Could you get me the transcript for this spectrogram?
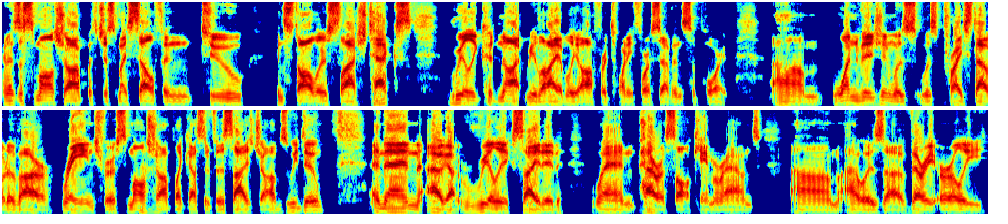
And as a small shop with just myself and two installers slash techs, really could not reliably offer 24/7 support. Um, One Vision was was priced out of our range for a small Uh-huh. shop like us and for the size jobs we do. And then I got really excited when Parasol came around. Um, I was uh, very early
